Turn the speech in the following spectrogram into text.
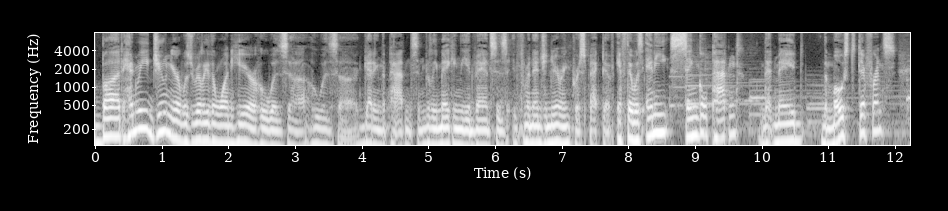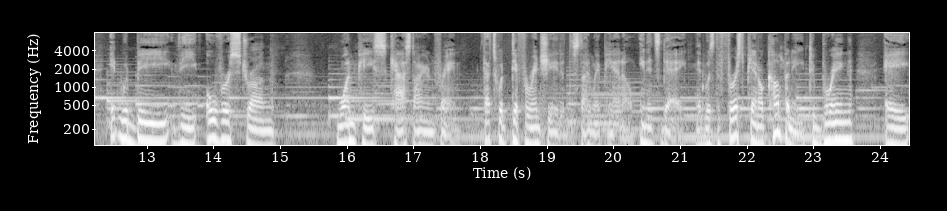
But Henry Jr. was really the one here who was, uh, who was uh, getting the patents and really making the advances from an engineering perspective. If there was any single patent that made the most difference, it would be the overstrung one piece cast iron frame. That's what differentiated the Steinway piano in its day. It was the first piano company to bring a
